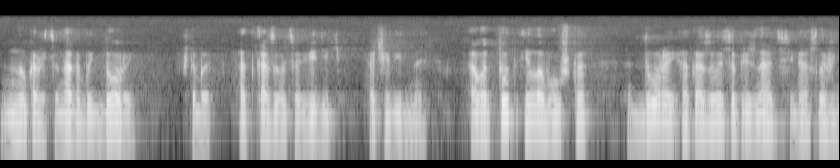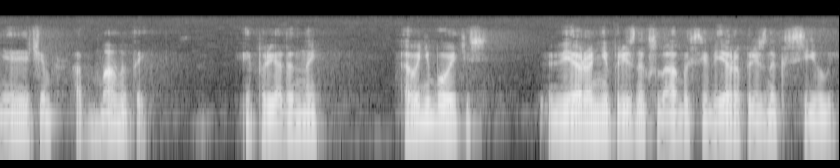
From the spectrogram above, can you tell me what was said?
ну, кажется, надо быть дурой, чтобы отказываться видеть очевидное. А вот тут и ловушка. Дурой, оказывается, признать себя сложнее, чем обманутой и преданной. А вы не бойтесь. Вера не признак слабости, вера признак силы.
